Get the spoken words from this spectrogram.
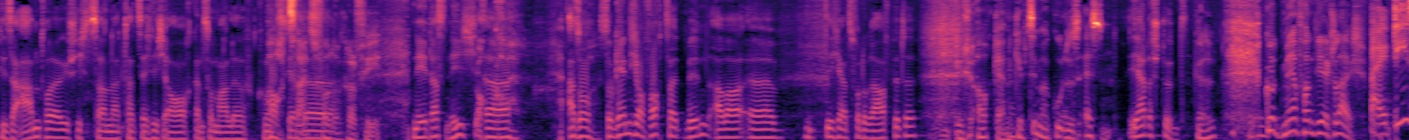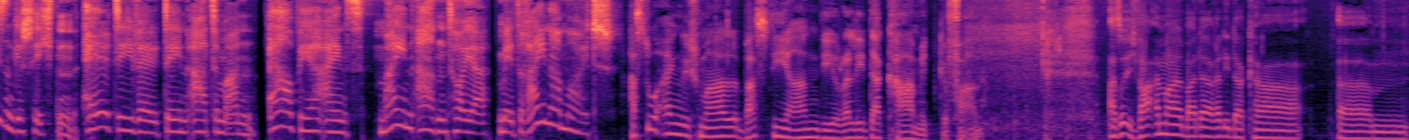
diese Abenteuergeschichte, sondern tatsächlich auch ganz normale kommerzielle Hochzeitsfotografie. Nee, das nicht. Oh äh. Also, so gern ich auf Hochzeit bin, aber äh, dich als Fotograf bitte. Ich auch gerne. Gibt's immer gutes Essen. Ja, das stimmt. Gell? Gut, mehr von dir gleich. Bei diesen Geschichten hält die Welt den Atem an. RBR1, mein Abenteuer mit Rainer Meutsch. Hast du eigentlich mal, Bastian, die Rallye Dakar mitgefahren? Also ich war einmal bei der Rallye Dakar ähm,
